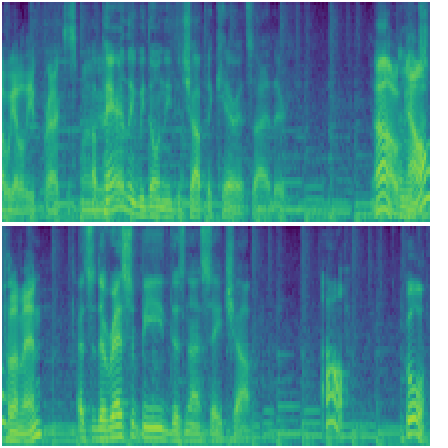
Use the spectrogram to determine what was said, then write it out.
Oh, we gotta leave practice mode. apparently we don't need to chop the carrots either Oh, you No? just put them in. Uh, so the recipe does not say chop Oh, Cool.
